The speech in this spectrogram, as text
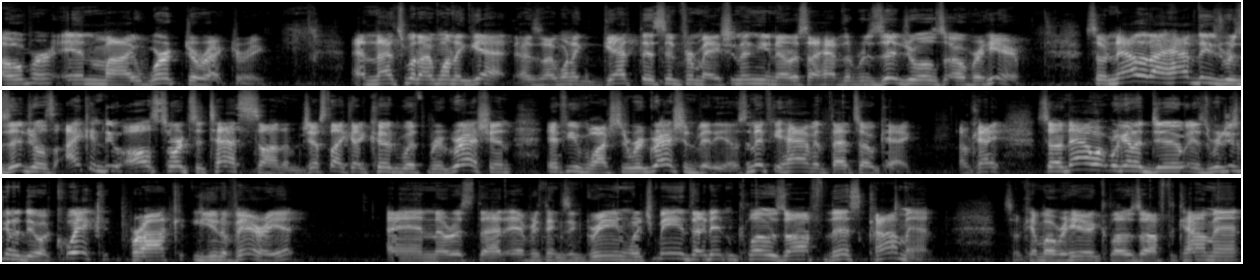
over in my work directory. And that's what I want to get, as I want to get this information. And you notice I have the residuals over here. So now that I have these residuals, I can do all sorts of tests on them, just like I could with regression if you've watched the regression videos. And if you haven't, that's okay. Okay, so now what we're going to do is we're just going to do a quick proc univariate. And notice that everything's in green, which means I didn't close off this comment. So come over here, close off the comment,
